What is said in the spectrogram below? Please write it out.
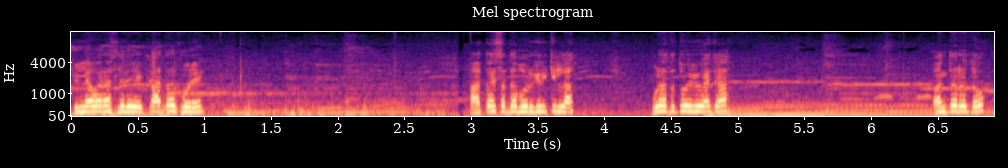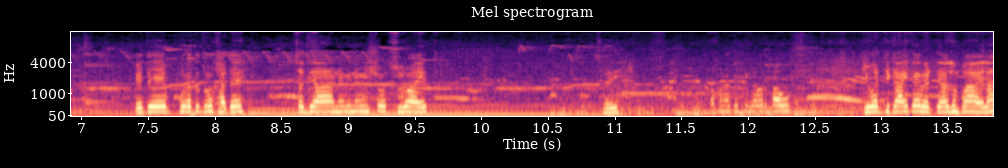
किल्ल्यावर असलेले एक कातळ खोरे. आता सध्या बोरगिरी किल्ला पुरातत्व विभागाच्या अंतर होतो. येथे पुरातत्व खाते सध्या नवीन नवीन शोध सुरू आहेत. आपण आता किल्ल्यावर पाहू किंवा काय काय भेटते अजून पाहायला.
